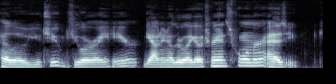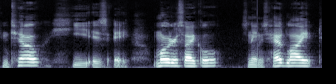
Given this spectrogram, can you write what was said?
Hello YouTube, right here. Got another Lego Transformer. As you can tell, he is a motorcycle. His name is Headlight.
